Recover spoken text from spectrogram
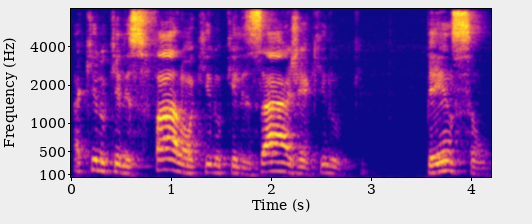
aquilo que eles falam, aquilo que eles agem, aquilo que pensam.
